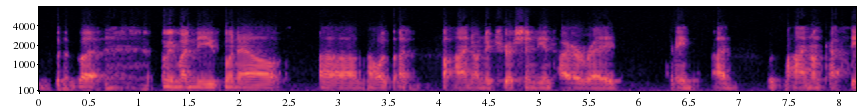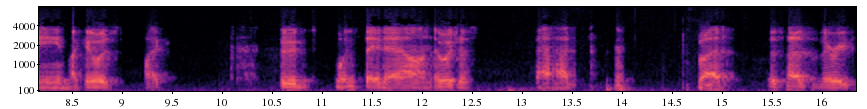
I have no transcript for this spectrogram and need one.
but I mean, my knees went out. Um, I was uh, behind on nutrition the entire race. I mean, I was behind on caffeine. Like it was like food wouldn't stay down. It was just bad. but this has very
